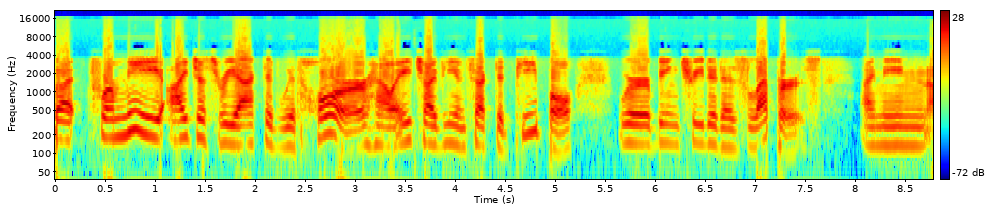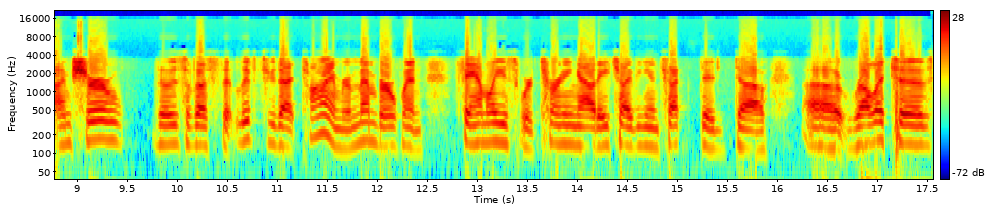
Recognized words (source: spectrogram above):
But for me, I just reacted with horror how HIV infected people were being treated as lepers. I mean, I'm sure those of us that lived through that time remember when families were turning out HIV infected uh, uh, relatives.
